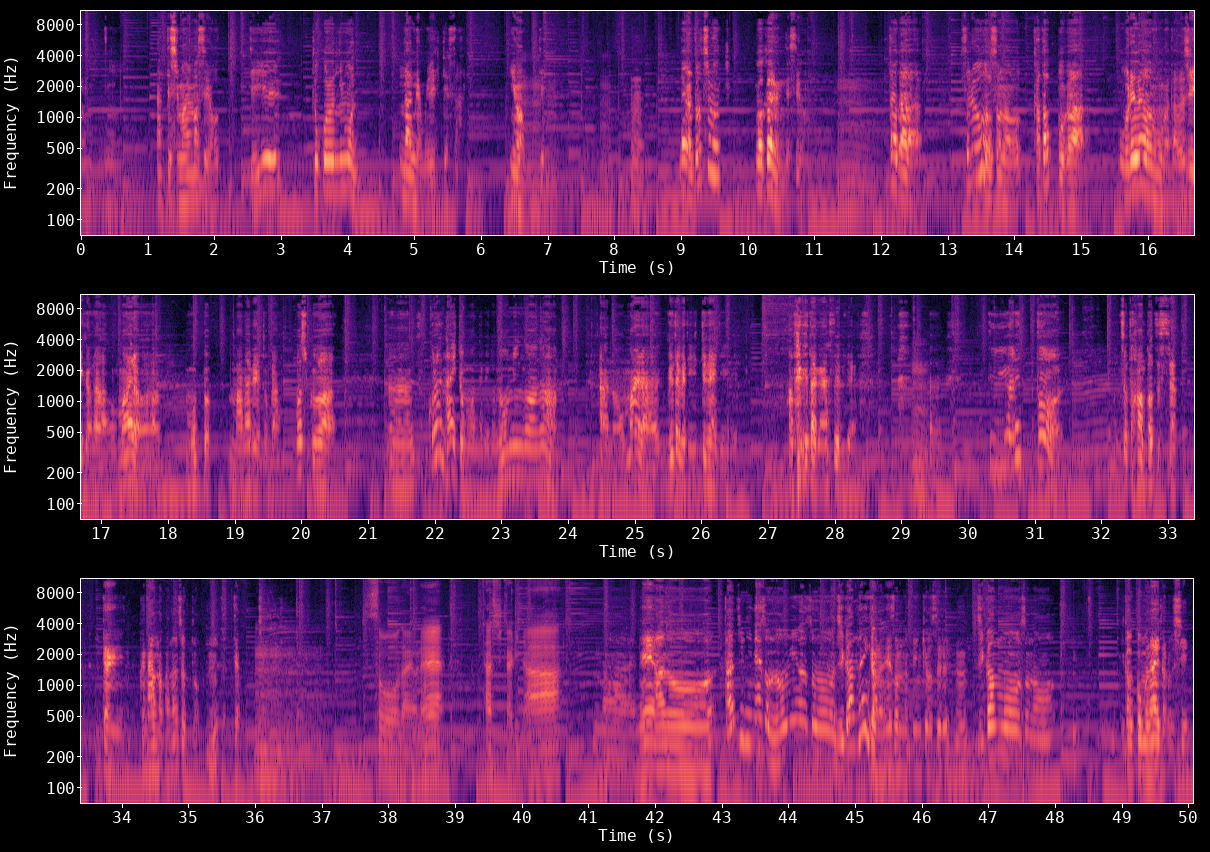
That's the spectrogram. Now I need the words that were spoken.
なってしまいますよっていうところにも何年もいてさ。今もって、うん、だからどっちもわかるんですよ。うん。ただそれをその片っぽが俺らの方が正しいからお前らはもっと学べとかもしくはうんこれはないと思うんだけど農民側があのお前らぐだぐだ言ってないで畑耕せみたいな。うん。って言われるとちょっと反発しちゃいたくなるのかなちょっと。ん？って。うんそうだよね。確かにな。まあねあのー単純にねその農民はその時間ないからねそんな勉強する、うん、時間もその学校もないだろうし、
